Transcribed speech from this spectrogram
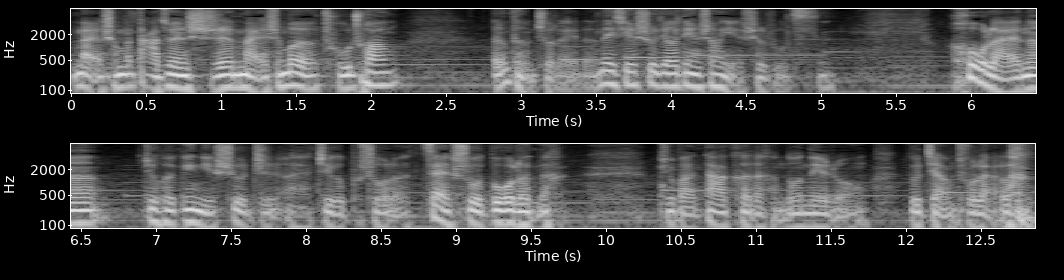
买什么大钻石，买什么橱窗，等等之类的。那些社交电商也是如此。后来呢，就会给你设置，哎，这个不说了，再说多了呢，就把大课的很多内容都讲出来了。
